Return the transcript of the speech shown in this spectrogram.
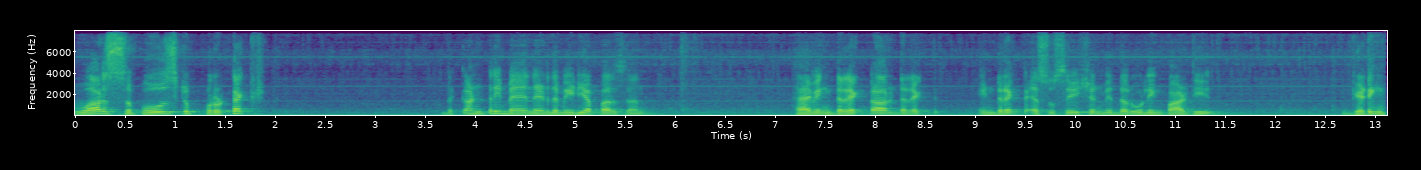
who are supposed to protect the countryman and the media person having direct or direct indirect association with the ruling party getting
